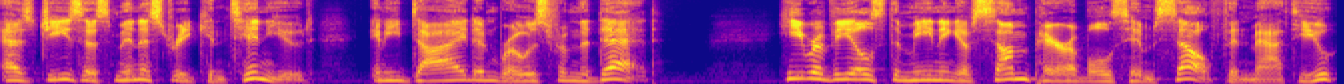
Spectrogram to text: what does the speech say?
as Jesus' ministry continued and he died and rose from the dead. He reveals the meaning of some parables himself in Matthew.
